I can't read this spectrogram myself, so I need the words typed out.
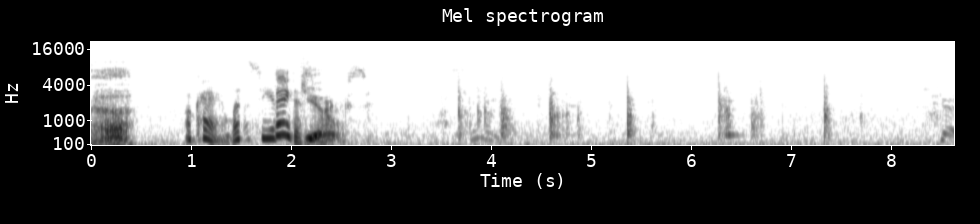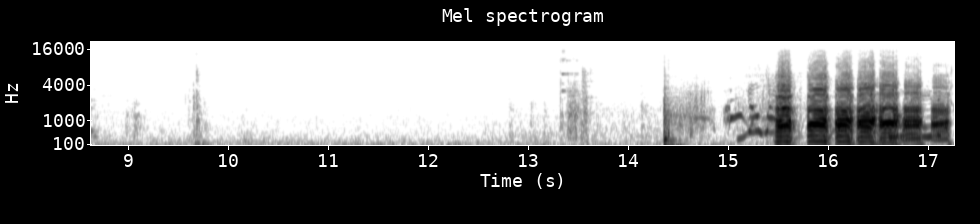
Ugh. Okay, let's see if Thank this you. works.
